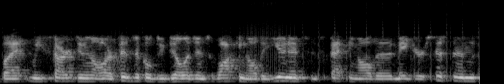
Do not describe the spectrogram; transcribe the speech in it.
But we start doing all our physical due diligence, walking all the units, inspecting all the major systems,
